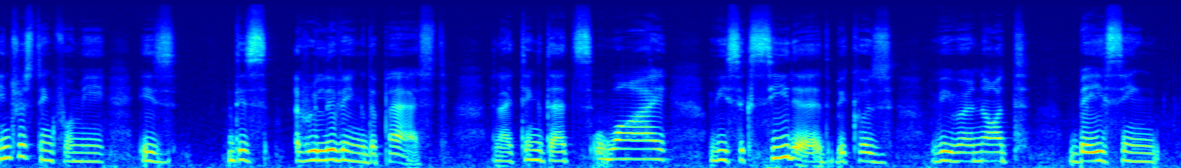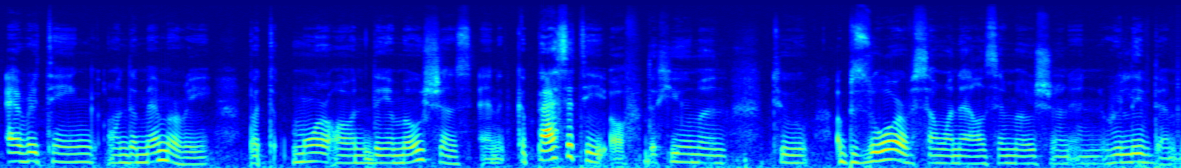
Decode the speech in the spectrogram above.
interesting for me is this reliving the past. And I think that's why we succeeded because we were not basing everything on the memory, but more on the emotions and capacity of the human to absorb someone else's emotion and relive them.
